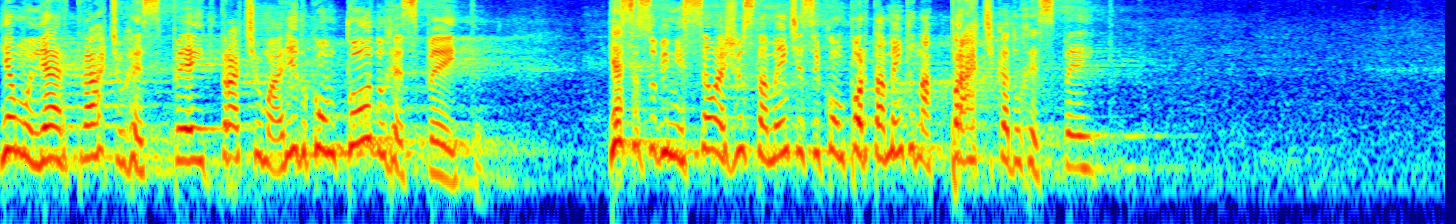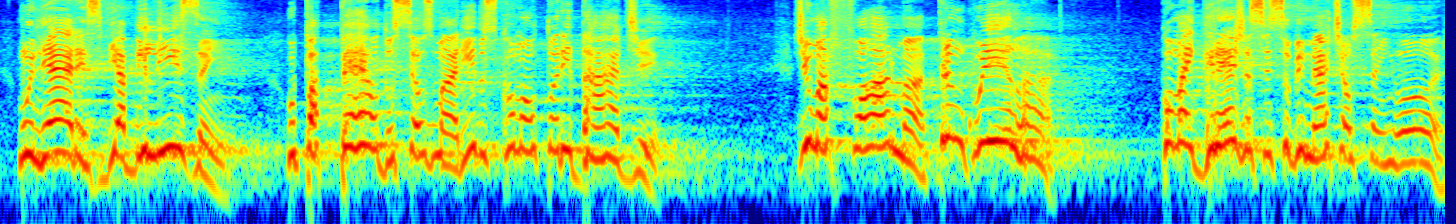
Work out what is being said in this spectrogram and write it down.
e a mulher trate o respeito, trate o marido com todo respeito. E essa submissão é justamente esse comportamento na prática do respeito. Mulheres, viabilizem o papel dos seus maridos como autoridade, de uma forma tranquila, como a igreja se submete ao Senhor.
